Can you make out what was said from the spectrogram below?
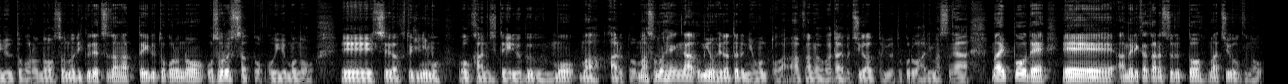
いうところのその陸でつながっているところの恐ろしさというものを、えー、地政学的にも感じている部分も、まあ、あると、まあ、その辺が海を隔てる日本とは感覚がだいぶ違うというところはありますが、まあ、一方で、えー、アメリカからすると、まあ、中国の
